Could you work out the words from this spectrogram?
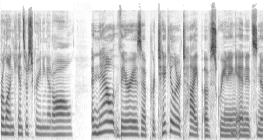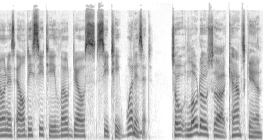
for lung cancer screening at all. And now there is a particular type of screening, and it's known as LDCT, low dose CT. What is it? So, low dose uh, CAT scan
